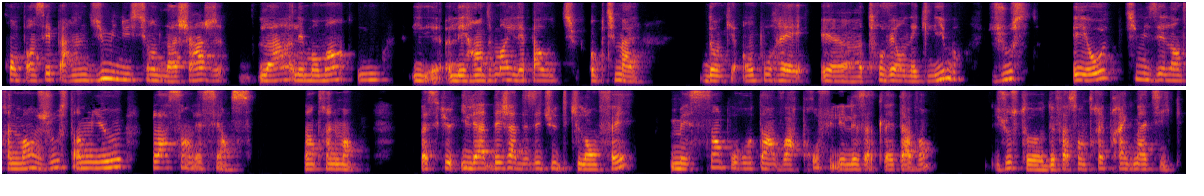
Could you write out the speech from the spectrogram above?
compenser par une diminution de la charge là les moments où les rendements n'est pas optimal. Donc on pourrait euh, trouver un équilibre juste et optimiser l'entraînement juste en mieux plaçant les séances d'entraînement. Parce qu'il y a déjà des études qui l'ont fait, mais sans pour autant avoir profilé les athlètes avant, juste euh, de façon très pragmatique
